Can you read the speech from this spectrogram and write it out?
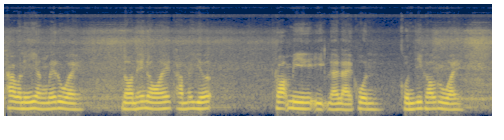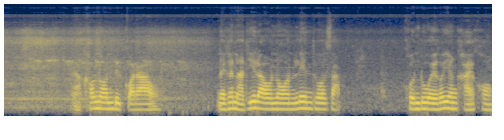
ถ้าวันนี้ยังไม่รวย นอนให้น้อยทำให้เยอะ เพราะมีอีกหลาย ๆ คน คนที่เขารวย เขานอนดึกกว่าเรา ในขณะที่เรานอนเล่นโทรศัพท์ คนรวยเขายังขายของ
